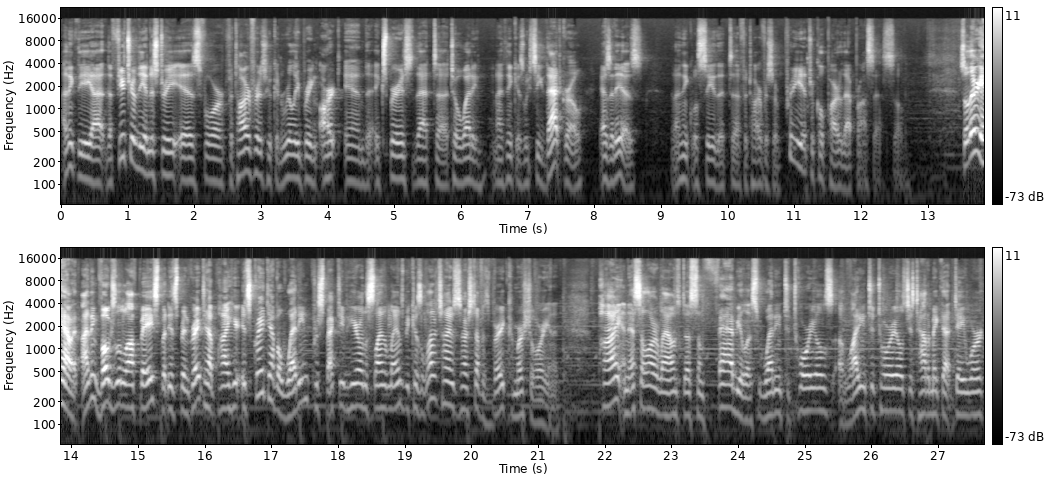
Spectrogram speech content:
I think the uh, the future of the industry is for photographers who can really bring art and experience that uh, to a wedding. And I think as we see that grow, as it is, I think we'll see that uh, photographers are a pretty integral part of that process. So. So there you have it. I think Vogue's a little off base, but it's been great to have Pye here. It's great to have a wedding perspective here on the Slanted Lens because a lot of times our stuff is very commercial oriented. Pye and SLR Lounge does some fabulous wedding tutorials, uh, lighting tutorials, just how to make that day work.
